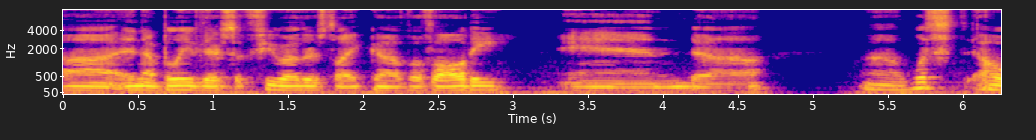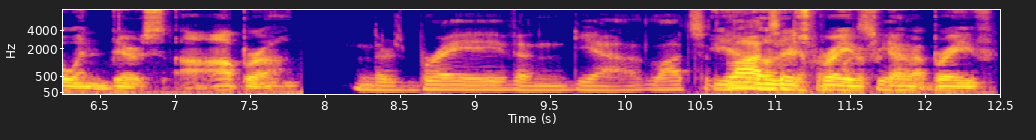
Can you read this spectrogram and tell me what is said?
uh, and I believe there's a few others like uh, Vivaldi and uh, uh, what's oh, and there's uh, Opera. And there's Brave, and yeah, lots of Yeah, lots oh, there's Brave. ones, I forgot yeah. about Brave.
